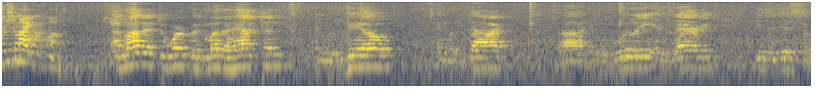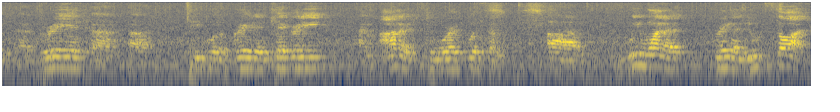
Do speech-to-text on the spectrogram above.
Use your microphone. I'm honored to work with Mother Hampton and with Bill and with Doc uh, and with Willie and Larry. These are just some uh, brilliant uh, uh, people of great integrity. I'm honored to work with them. Uh, we want to bring a new thought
